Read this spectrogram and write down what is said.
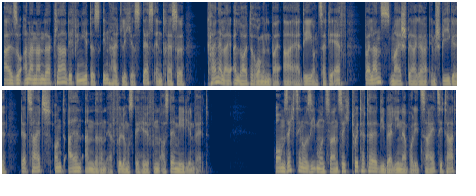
also aneinander klar definiertes inhaltliches Desinteresse, keinerlei Erläuterungen bei ARD und ZDF, bei Lanz, Maischberger, im Spiegel, der Zeit und allen anderen Erfüllungsgehilfen aus der Medienwelt. Um 16.27 Uhr twitterte die Berliner Polizei, Zitat,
